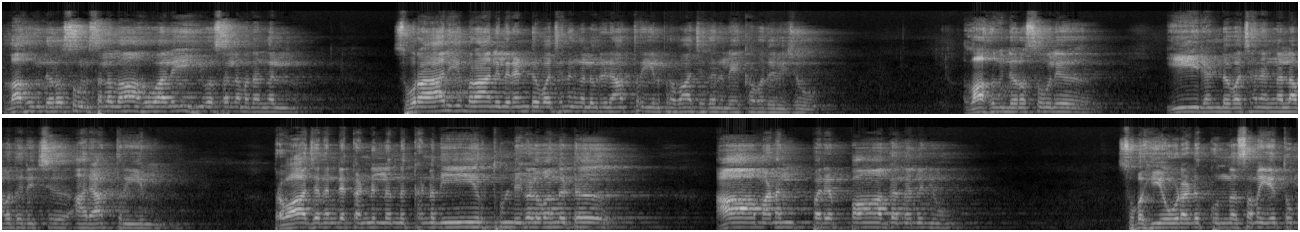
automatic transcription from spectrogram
അള്ളാഹുവിന്റെ റസൂൽ സല്ലല്ലാഹു അലൈഹി വസല്ലമ തങ്ങൾ സൂറ ആലി ഇമ്രാനിൽ രണ്ട് വചനങ്ങൾ ഒരു രാത്രിയിൽ പ്രവാചകനിലേക്ക് അവതരിച്ചു. അള്ളാഹുവിന്റെ റസൂൽ ഈ രണ്ട് വചനങ്ങൾ അവതരിച്ച് ആ രാത്രിയിൽ പ്രവാചകന്റെ കണ്ണിൽ നിന്ന് കണ്ണുനീർ തുള്ളികൾ വന്നിട്ട് ആ മണൽ പരപ്പാകെ നനഞ്ഞു. സുബഹിയോടടുക്കുന്ന സമയത്തും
